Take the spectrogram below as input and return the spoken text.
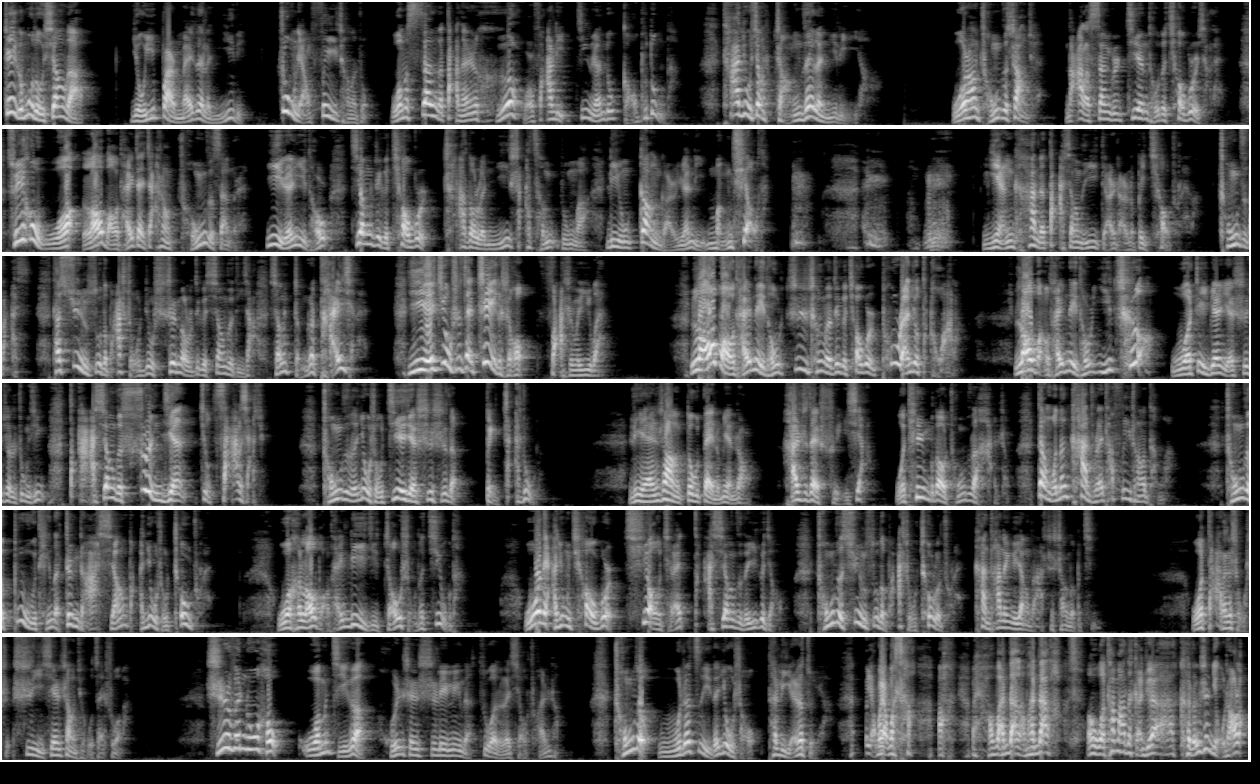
这个木头箱子啊，有一半埋在了泥里，重量非常的重。我们三个大男人合伙发力，竟然都搞不动它，它就像长在了泥里一样。我让虫子上去拿了三根尖头的撬棍下来，随后我老宝台再加上虫子三个人。一人一头，将这个撬棍插到了泥沙层中啊！利用杠杆原理猛撬它。眼看着大箱子一点点的被撬出来了，虫子大喜，他迅速的把手就伸到了这个箱子底下，想整个抬起来。也就是在这个时候，发生了意外。老宝台那头支撑的这个撬棍突然就打滑了，老宝台那头一撤，我这边也失去了重心，大箱子瞬间就砸了下去。虫子的右手结结实实的被扎住了，脸上都戴着面罩，还是在水下，我听不到虫子的喊声，但我能看出来它非常的疼啊。虫子不停的挣扎，想把右手抽出来，我和老宝台立即着手的救它。我俩用撬棍撬起来大箱子的一个角，虫子迅速的把手抽了出来，看他那个样子啊，是伤得不轻。我打了个手势，示意先上去后再说吧。十分钟后，我们几个浑身湿淋淋的坐在了小船上。虫子捂着自己的右手，他咧着嘴啊，哎呀，哎呀，我操啊！哎呀，完蛋了，完蛋了！我他妈的感觉可能是扭着了。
